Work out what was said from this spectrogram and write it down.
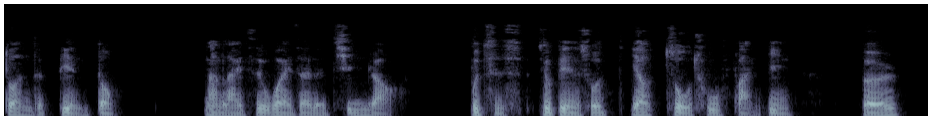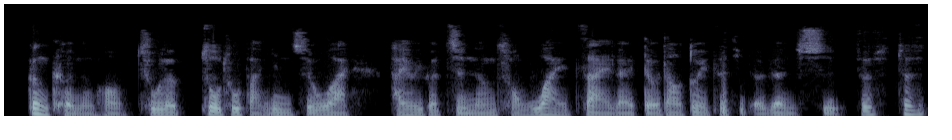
断的变动。那来自外在的侵扰，不只是就变成说要做出反应，而更可能哦，除了做出反应之外，还有一个只能从外在来得到对自己的认识。就是就是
